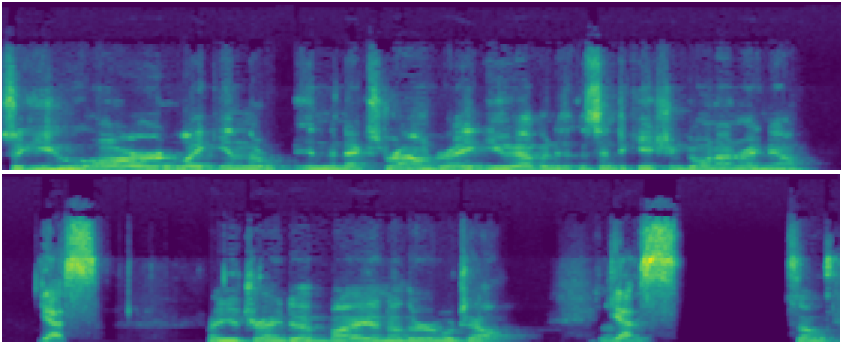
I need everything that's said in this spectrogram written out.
so you are like in the in the next round, right? You have a syndication going on right now. Yes. Are you trying to buy another hotel? Yes. Right? So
